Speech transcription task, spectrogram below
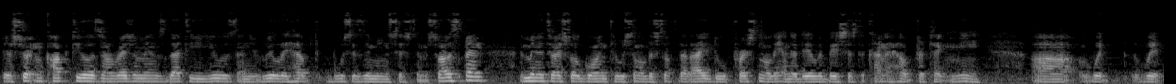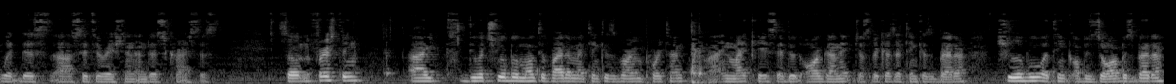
There's certain cocktails and regimens that he used, and it really helped boost his immune system. So I'll spend a minute or so going through some of the stuff that I do personally on a daily basis to kind of help protect me uh, with, with with this uh, situation and this crisis. So the first thing, I do a chewable multivitamin. I think is very important. Uh, in my case, I do organic just because I think is better. Chewable, I think absorb is better.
